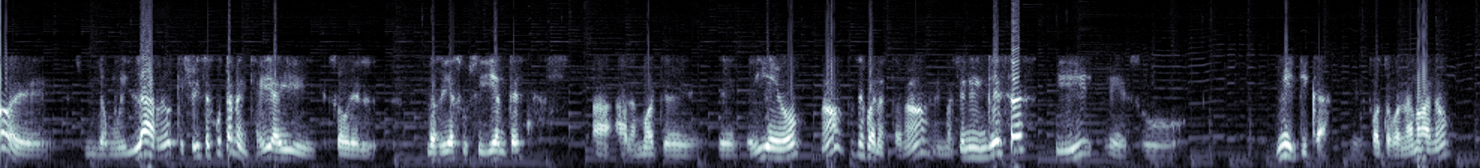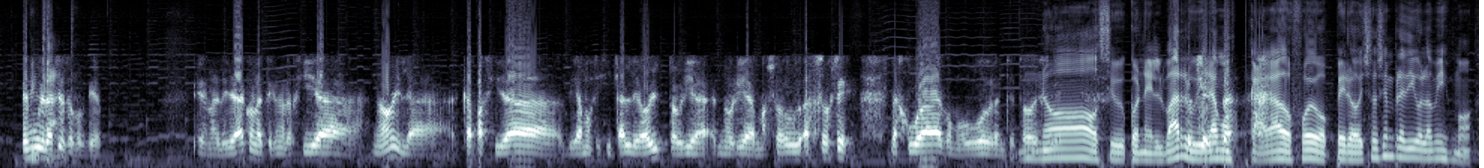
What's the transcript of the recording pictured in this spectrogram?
lo muy largo que yo hice justamente ahí, ahí sobre el, los días subsiguientes a, la muerte de, Diego, ¿no? Entonces, bueno, esto, ¿no? Animaciones inglesas y eh, su mítica eh, foto con la mano. Es muy gracioso porque en realidad con la tecnología ¿no? y la capacidad, digamos, digital de hoy, todavía no habría mayor duda sobre la jugada como hubo durante todo No, si con el bar hubiéramos cagado fuego, pero yo siempre digo lo mismo.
